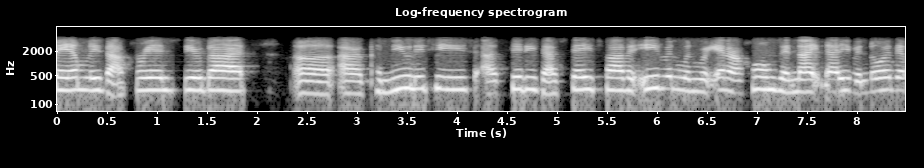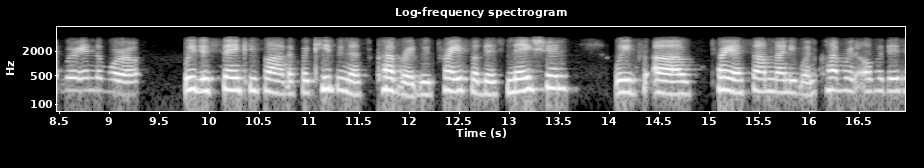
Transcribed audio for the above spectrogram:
families, our friends, dear God, uh, our communities, our cities, our states, Father, even when we're in our homes at night, not even knowing that we're in the world. We just thank you, Father, for keeping us covered. We pray for this nation. We uh, pray a Psalm 91 covering over this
